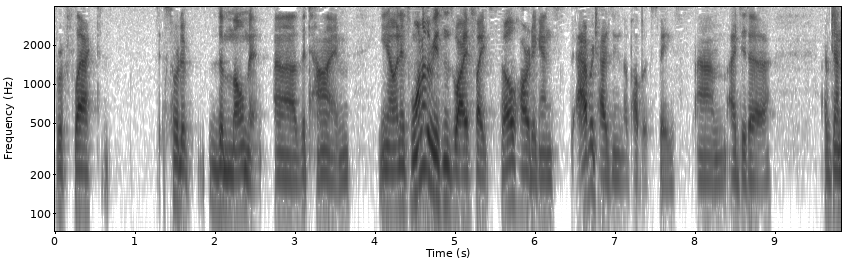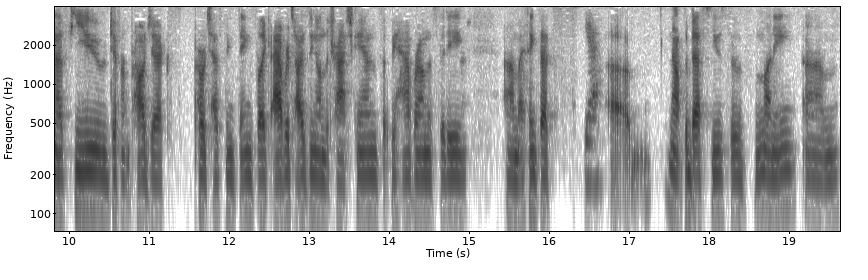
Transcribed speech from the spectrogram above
reflect, sort of the moment, uh, the time. You know, and it's one of the reasons why I fight so hard against advertising in the public space. Um, I did a, I've done a few different projects protesting things like advertising on the trash cans that we have around the city. Um, I think that's yeah. um, not the best use of money. Um,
